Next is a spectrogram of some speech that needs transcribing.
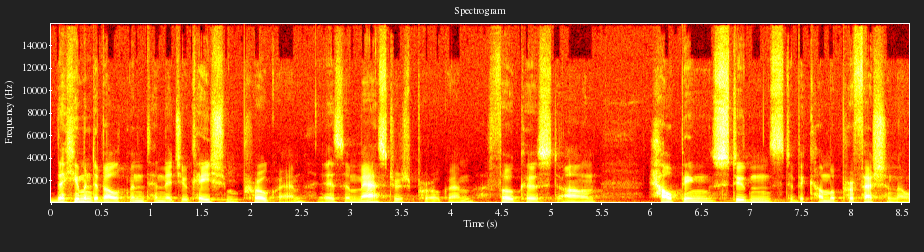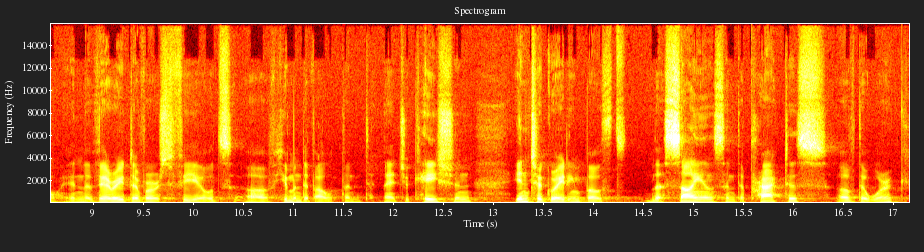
The Human Development and Education program is a master's program focused on helping students to become a professional in the very diverse fields of human development and education, integrating both the science and the practice of the work.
